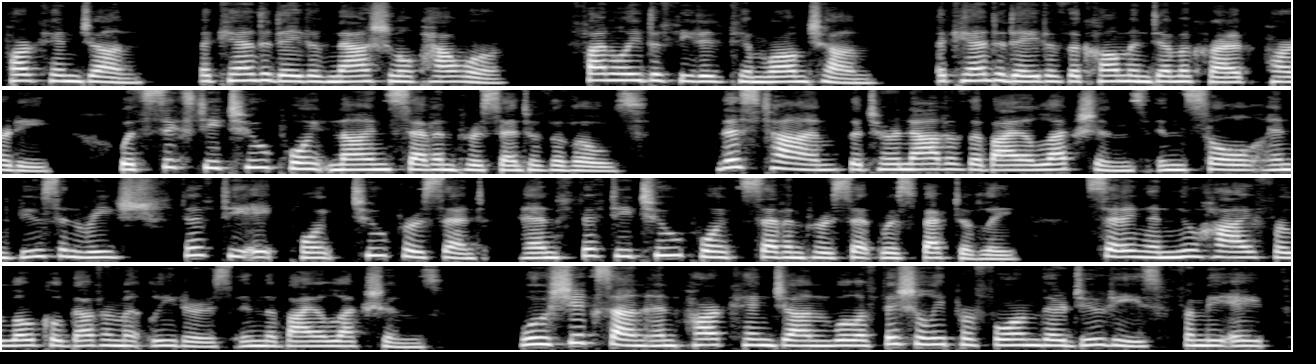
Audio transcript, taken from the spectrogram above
Park Hyun-jun, a candidate of National Power, finally defeated Kim Rong-chun, a candidate of the Common Democratic Party, with 62.97% of the votes. This time, the turnout of the by-elections in Seoul and Busan reached 58.2% and 52.7% respectively, setting a new high for local government leaders in the by-elections. Woo Shik-sun and Park Hae-jun will officially perform their duties from the 8th.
